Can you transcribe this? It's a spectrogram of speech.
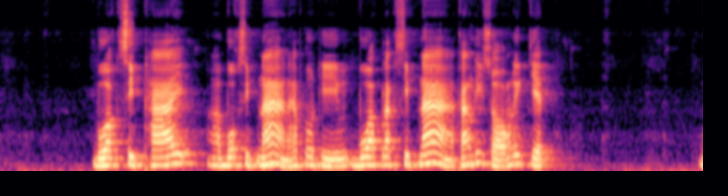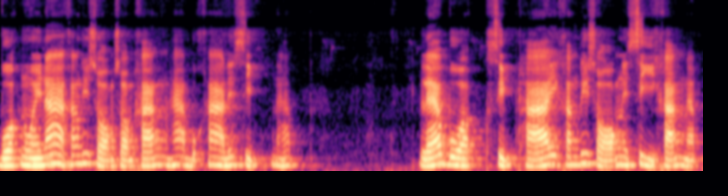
9บวก10ท้ายบวก10หน้านะครับโทษทีบวกหลัก10หน้า ครั้งที่2เลข7บวกหน่วยหน้าครั้งที่2 2ครั้ง5บวก5ได้10นะครับ แล้วบวก10ท้ายครั้งที่2ใน4ครั้งนะครับ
